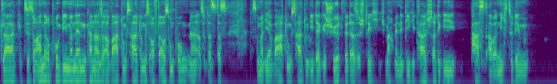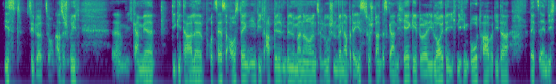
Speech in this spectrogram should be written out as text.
klar, gibt es jetzt noch andere Punkte, die man nennen kann. Also Erwartungshaltung ist oft auch so ein Punkt. Ne? Also dass das, dass immer die Erwartungshaltung, die da geschürt wird, also Strich, ich mache mir eine Digitalstrategie, passt aber nicht zu dem Ist-Situation. Also sprich, ähm, ich kann mir digitale Prozesse ausdenken, die ich abbilden will in meiner neuen Solution, wenn aber der Ist-Zustand das gar nicht hergibt oder die Leute ich nicht im Boot habe, die da letztendlich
